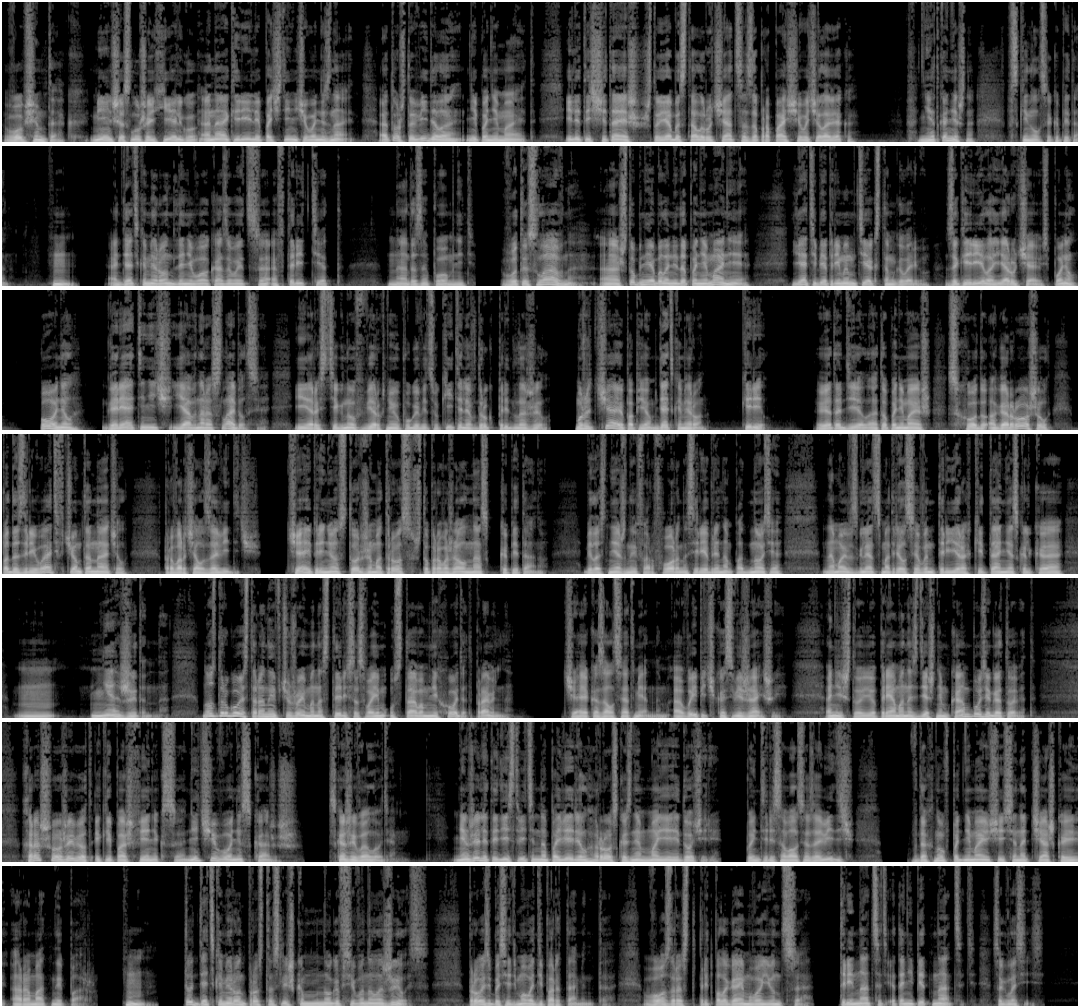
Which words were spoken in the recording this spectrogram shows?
В общем так, меньше слушай Хельгу, она о Кирилле почти ничего не знает, а то, что видела, не понимает. Или ты считаешь, что я бы стал ручаться за пропащего человека? Нет, конечно, вскинулся капитан. Хм, а дядька Мирон для него оказывается авторитет. Надо запомнить. Вот и славно. А чтоб не было недопонимания, я тебе прямым текстом говорю. За Кирилла я ручаюсь, понял? Понял, Горятинич явно расслабился и, расстегнув верхнюю пуговицу кителя, вдруг предложил. «Может, чаю попьем, дядька Мирон? Кирилл?» «Это дело, а то, понимаешь, сходу огорошил, подозревать в чем-то начал», — проворчал Завидич. Чай принес тот же матрос, что провожал нас к капитану. Белоснежный фарфор на серебряном подносе, на мой взгляд, смотрелся в интерьерах кита несколько... М неожиданно. Но, с другой стороны, в чужой монастырь со своим уставом не ходят, правильно? Чай оказался отменным, а выпечка свежайшей. Они что, ее прямо на здешнем камбузе готовят? Хорошо живет экипаж Феникса, ничего не скажешь. Скажи, Володя, неужели ты действительно поверил россказням моей дочери? Поинтересовался Завидич, вдохнув поднимающийся над чашкой ароматный пар. Хм, Тут дядька Мирон просто слишком много всего наложилось. Просьба седьмого департамента. Возраст предполагаемого юнца. Тринадцать — это не пятнадцать, согласись.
